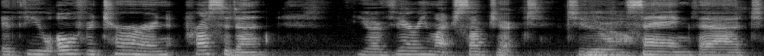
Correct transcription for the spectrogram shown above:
if you overturn precedent, you're very much subject to yeah. saying that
